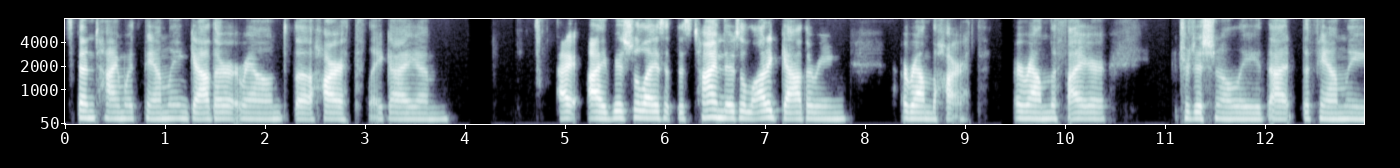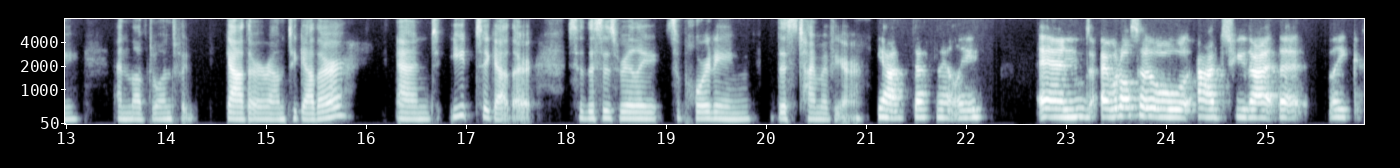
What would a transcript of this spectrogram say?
spend time with family and gather around the hearth like i am i i visualize at this time there's a lot of gathering around the hearth around the fire traditionally that the family and loved ones would gather around together and eat together. So this is really supporting this time of year. Yeah, definitely. And I would also add to that that like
